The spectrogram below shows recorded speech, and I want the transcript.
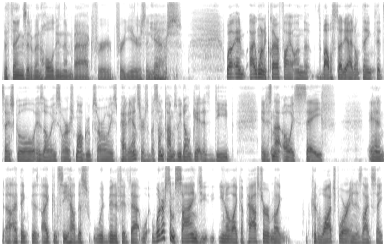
the things that have been holding them back for for years and Yeah. years. Well, and I want to clarify on the, the Bible study. I don't think that Sunday school is always, or small groups are always pat answers, but sometimes we don't get as deep and it's not always safe. And uh, I think this, I can see how this would benefit that. Wh- What are some signs, you, you know, like a pastor like could watch for in his life to say,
